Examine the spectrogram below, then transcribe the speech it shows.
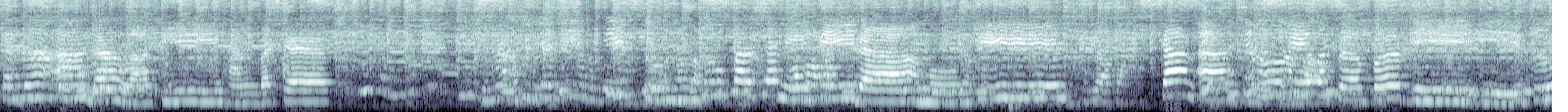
Karena ada latihan basket Itu rupanya tidak mungkin. Kan aku bilang seperti itu.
